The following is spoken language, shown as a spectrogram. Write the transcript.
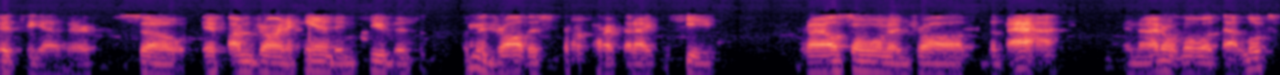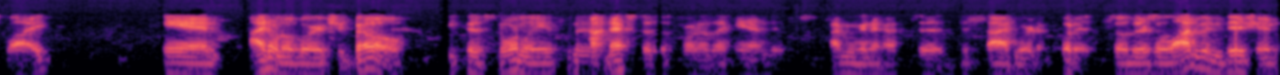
fit together. So if I'm drawing a hand in Cubism, I'm going to draw this front part that I can see, but I also want to draw the back, and I don't know what that looks like, and I don't know where it should go because normally it's not next to the front of the hand. It's, I'm going to have to decide where to put it. So there's a lot of envision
